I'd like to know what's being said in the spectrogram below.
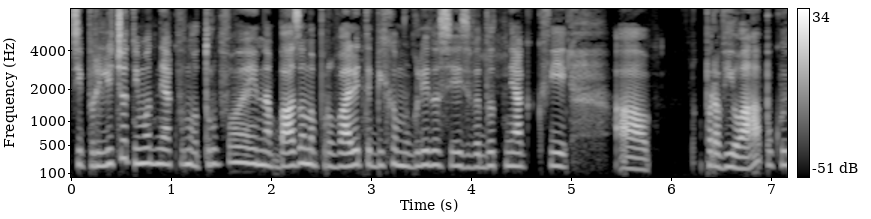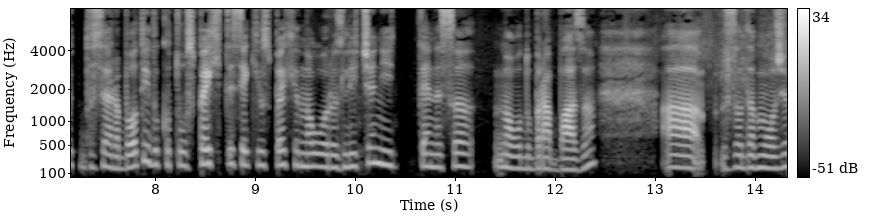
си приличат, имат някакво натрупване и на база на провалите биха могли да се изведат някакви а, правила, по които да се работи, докато успехите, всеки успех е много различен и те не са много добра база, а, за да може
